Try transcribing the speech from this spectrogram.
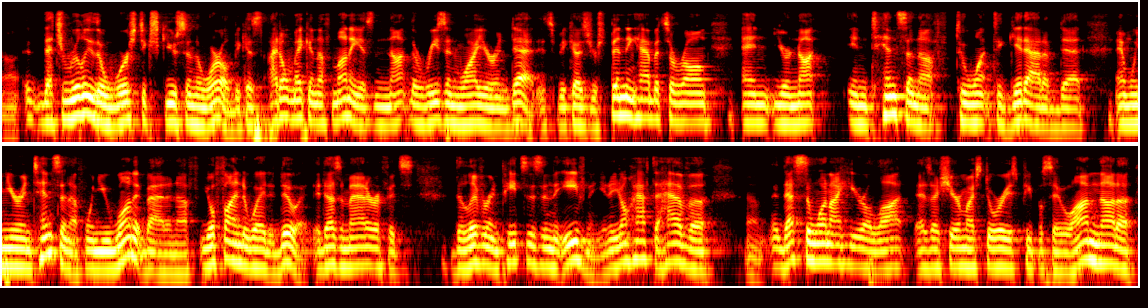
uh, that's really the worst excuse in the world because I don't make enough money is not the reason why you're in debt. It's because your spending habits are wrong and you're not intense enough to want to get out of debt. And when you're intense enough, when you want it bad enough, you'll find a way to do it. It doesn't matter if it's delivering pizzas in the evening. You know, you don't have to have a. Um, that's the one I hear a lot as I share my stories. People say, "Well, I'm not a,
